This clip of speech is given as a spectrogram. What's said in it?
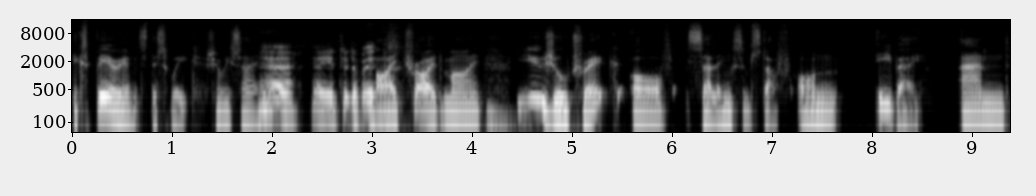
experience this week, shall we say? Yeah, yeah, you did a bit. I tried my usual trick of selling some stuff on eBay. And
